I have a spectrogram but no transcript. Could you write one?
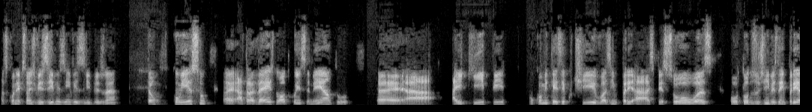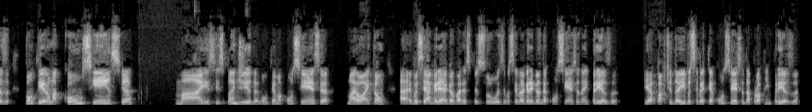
as conexões visíveis e invisíveis, né? Então, com isso, é, através do autoconhecimento, é, a, a, equipe, o comitê executivo, as, as pessoas, ou todos os níveis da empresa, vão ter uma consciência mais expandida, vão ter uma consciência maior. Então, você agrega várias pessoas e você vai agregando a consciência da empresa. E a partir daí você vai ter a consciência da própria empresa.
